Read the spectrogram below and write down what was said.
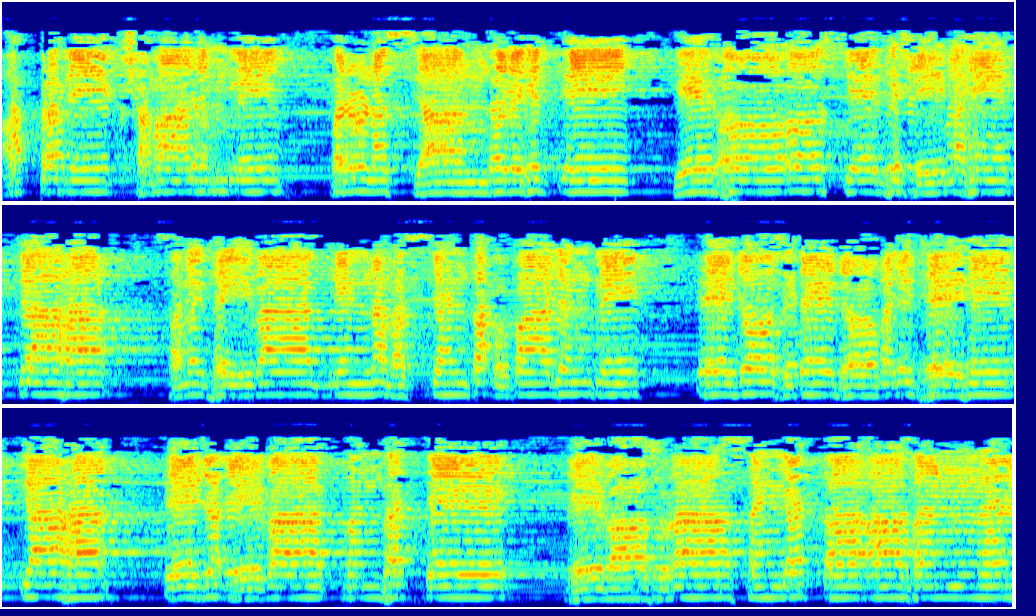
अप्रतीक्षमायन्ति। वरुणस्यान्तर्हित्ये येभोऽस्येधिषीमहेत्याह समिधैवाग्निन्नमस्यन्त उपायन्ति। तेजोऽसि तेजोमलिधेहेत्याह तेज एवात्मन्धत्ते। देवासुराः सञ्जत्ता आसन्।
